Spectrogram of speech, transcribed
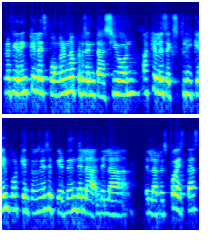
Prefieren que les pongan una presentación a que les expliquen, porque entonces se pierden de, la, de, la, de las respuestas.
